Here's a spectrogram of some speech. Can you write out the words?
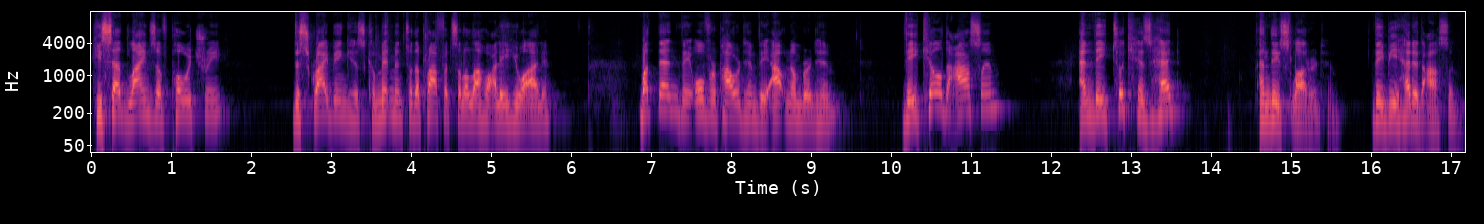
He said lines of poetry describing his commitment to the Prophet But then they overpowered him, they outnumbered him. They killed Asim and they took his head and they slaughtered him. They beheaded Asim,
